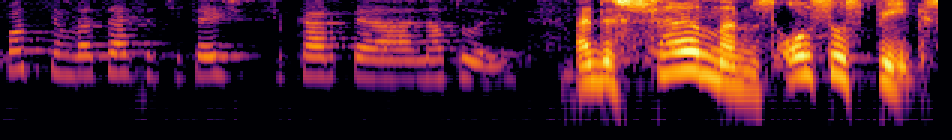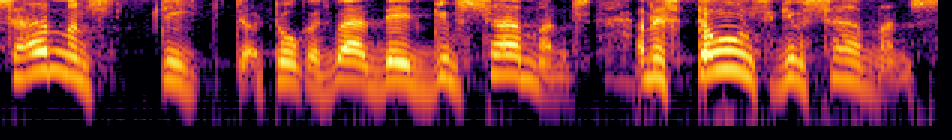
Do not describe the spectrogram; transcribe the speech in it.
poți învăța să citești cartea naturii. And the sermons also speak. Sermons talk as well. They give sermons. I mean, stones give sermons.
